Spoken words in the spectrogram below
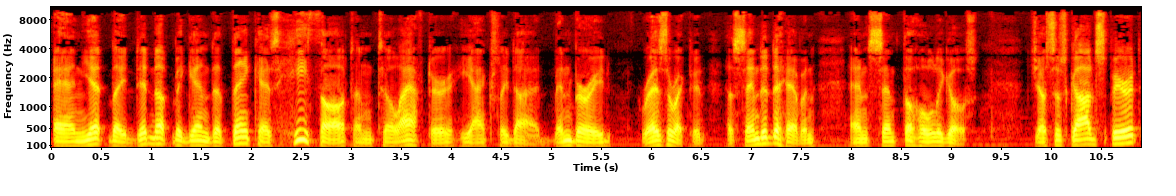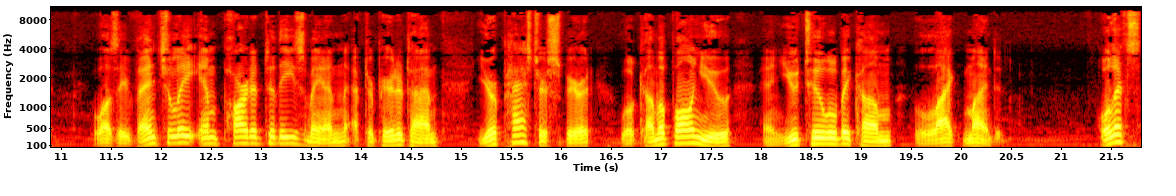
and yet they did not begin to think as he thought until after he actually died, been buried, resurrected, ascended to heaven, and sent the Holy Ghost. Just as God's Spirit was eventually imparted to these men after a period of time, your pastor's spirit will come upon you, and you too will become like minded. Well, let's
